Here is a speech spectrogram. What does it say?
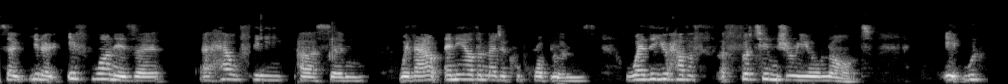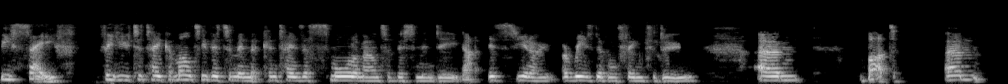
So, you know, if one is a, a healthy person without any other medical problems, whether you have a, a foot injury or not, it would be safe for you to take a multivitamin that contains a small amount of vitamin D. That is, you know, a reasonable thing to do. Um, but um,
